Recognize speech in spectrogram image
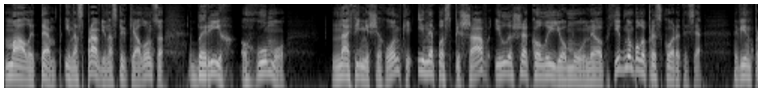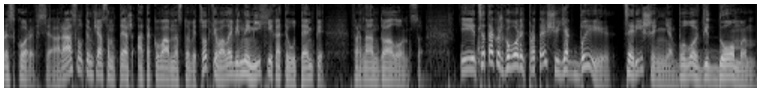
мали темп, і насправді наскільки Алонсо беріг гуму на фініші гонки і не поспішав, і лише коли йому необхідно було прискоритися, він прискорився. Рассел тим часом теж атакував на 100%, але він не міг їхати у темпі Фернандо Алонсо. І це також говорить про те, що якби це рішення було відомим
